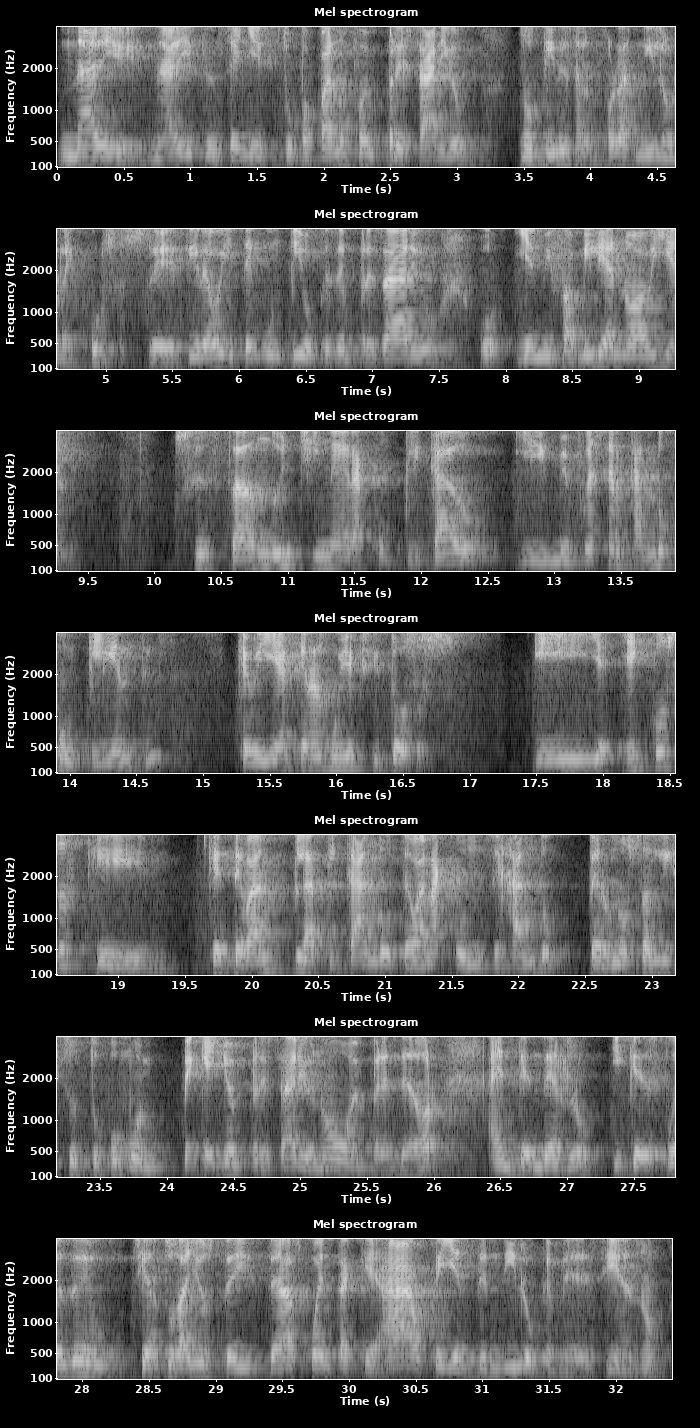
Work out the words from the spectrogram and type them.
Nadie, nadie te enseña. Y si tu papá no fue empresario, no tienes a lo mejor ni los recursos de decir, oye, tengo un tío que es empresario, y en mi familia no había. Entonces, estando en China era complicado y me fui acercando con clientes que veía que eran muy exitosos. Y, y hay cosas que, que te van platicando, te van aconsejando pero no estás listo tú como pequeño empresario ¿no? o emprendedor a entenderlo y que después de ciertos años te, te das cuenta que, ah, ok, ya entendí lo que me decía, ¿no?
